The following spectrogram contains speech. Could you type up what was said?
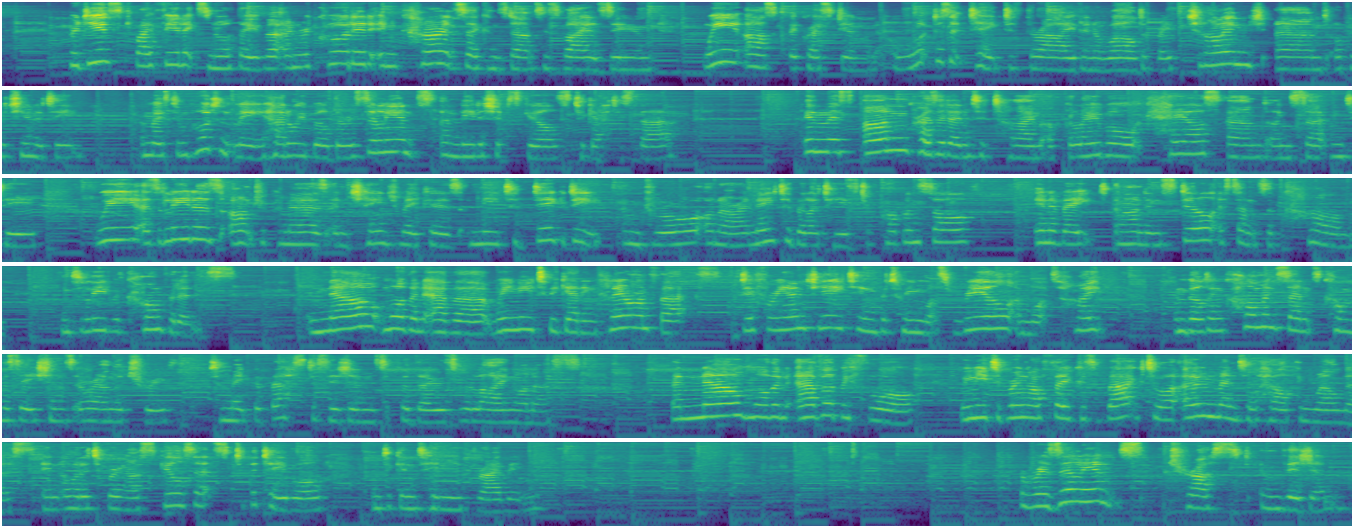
Produced by Felix Northover and recorded in current circumstances via Zoom, we ask the question what does it take to thrive in a world of both challenge and opportunity? And most importantly, how do we build the resilience and leadership skills to get us there? In this unprecedented time of global chaos and uncertainty, we as leaders, entrepreneurs, and changemakers need to dig deep and draw on our innate abilities to problem solve, innovate, and instill a sense of calm, and to lead with confidence now more than ever, we need to be getting clear on facts, differentiating between what's real and what's hype, and building common sense conversations around the truth to make the best decisions for those relying on us. And now more than ever before, we need to bring our focus back to our own mental health and wellness in order to bring our skill sets to the table and to continue thriving. Resilience, trust, and vision.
